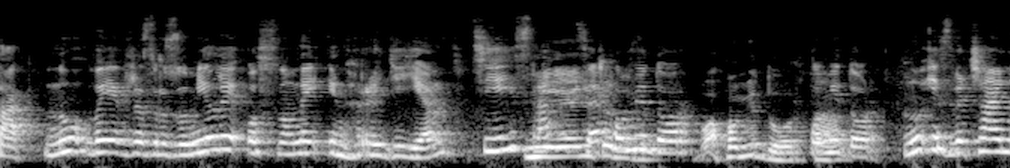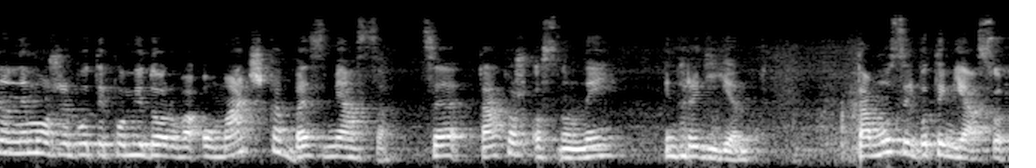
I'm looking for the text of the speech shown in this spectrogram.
Так, ну ви як вже зрозуміли, основний інгредієнт цієї страви це помідор. А помідор. так. Ну і звичайно не може бути помідорова омачка без м'яса. Це також основний інгредієнт. Там мусить бути м'ясо.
